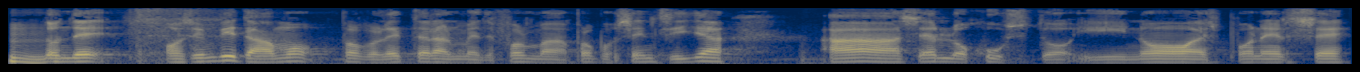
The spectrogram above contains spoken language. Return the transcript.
mm. donde os invitamos, proprio literalmente, de forma propio sencilla, a hacer lo justo y no exponerse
